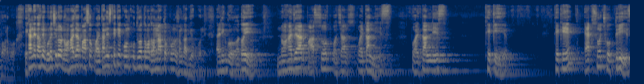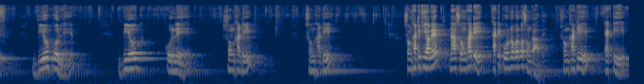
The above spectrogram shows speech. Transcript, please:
বর্গ। এখানে তাহলে বলেছিল ন হাজার পাঁচশো পঁয়তাল্লিশ থেকে কোন ক্ষুদ্রতম ধনাত্মক পূর্ণ সংখ্যা বিয়োগ করলে? তাই লিখব, অতএব ন হাজার পাঁচশো পঁচাশ, পঁয়তাল্লিশ পঁয়তাল্লিশ থেকে থেকে একশো ছত্রিশ বিয়োগ করলে বিয়োগ করলে সংখ্যাটি সংখ্যাটি সংখ্যাটি কি হবে? না, সংখ্যাটি একটি পূর্ণবর্গ সংখ্যা হবে। সংখ্যাটি একটি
